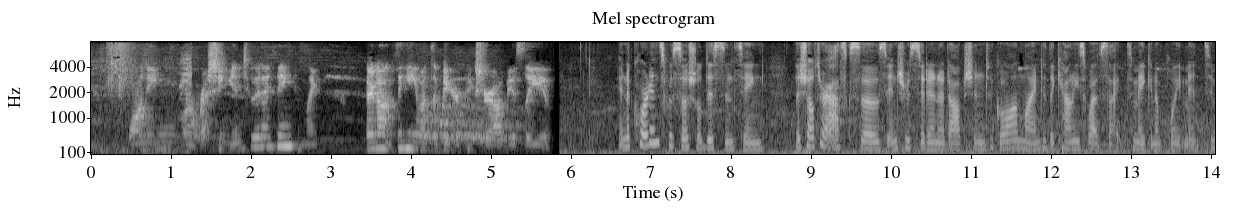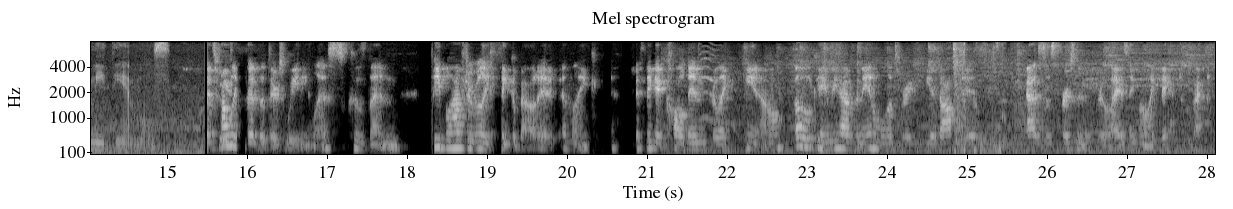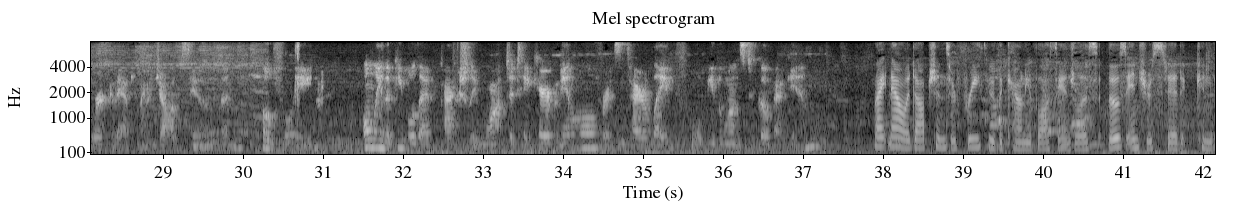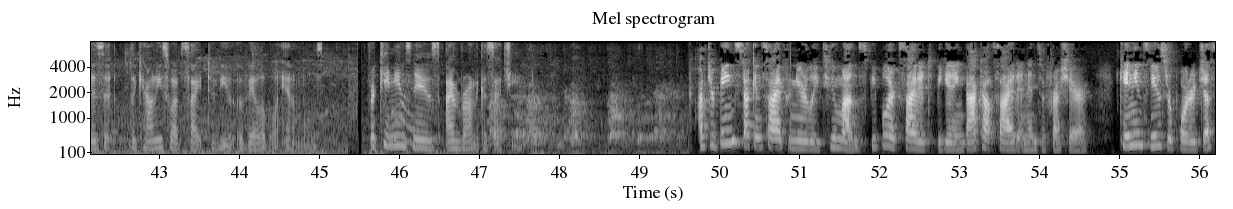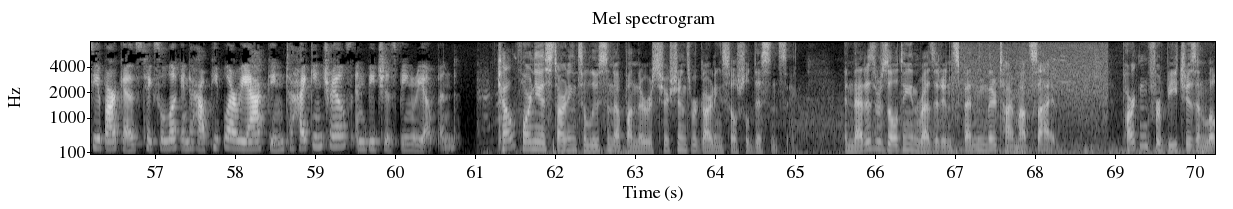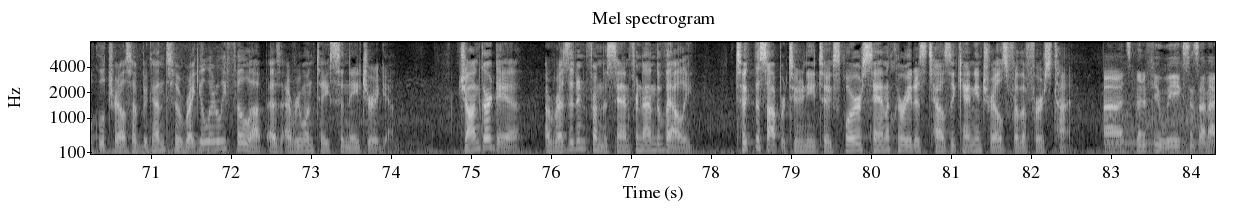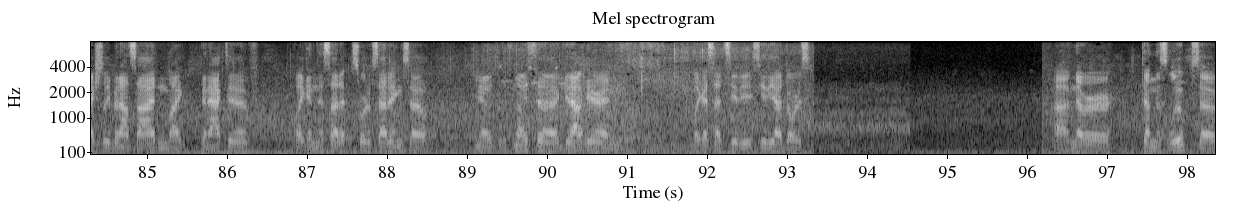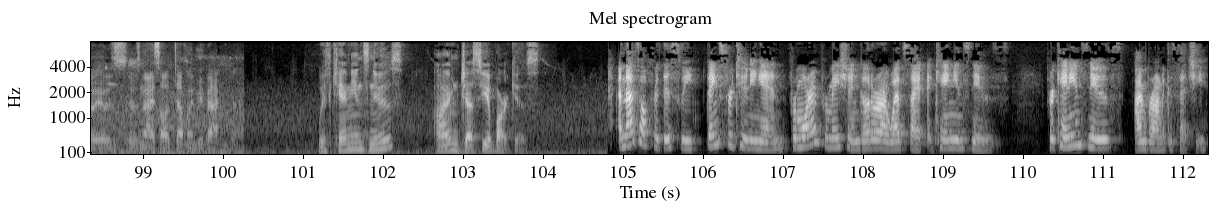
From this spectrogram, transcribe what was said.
wanting or rushing into it i think and like they're not thinking about the bigger picture, obviously. In accordance with social distancing, the shelter asks those interested in adoption to go online to the county's website to make an appointment to meet the animals. It's probably good that there's waiting lists because then people have to really think about it and like if they get called in for like you know oh okay we have an animal that's ready to be adopted as this person is realizing well like they have to go back to work or they have to find a job soon then hopefully only the people that actually want to take care of an animal for its entire life will be the ones to go back in. Right now, adoptions are free through the County of Los Angeles. Those interested can visit the county's website to view available animals. For Canyons News, I'm Veronica Secchi. After being stuck inside for nearly two months, people are excited to be getting back outside and into fresh air. Canyons News reporter Jessie Abarquez takes a look into how people are reacting to hiking trails and beaches being reopened. California is starting to loosen up on their restrictions regarding social distancing, and that is resulting in residents spending their time outside. Parking for beaches and local trails have begun to regularly fill up as everyone takes to nature again. John Gardea, a resident from the San Fernando Valley, took this opportunity to explore Santa Clarita's Towsley Canyon trails for the first time. Uh, it's been a few weeks since I've actually been outside and like been active, like in this sort of setting. So, you know, it's, it's nice to get out here and, like I said, see the see the outdoors. Uh, I've never done this loop, so it was it was nice. I'll definitely be back. With Canyons News, I'm Jesse Abarquez. And that's all for this week. Thanks for tuning in. For more information, go to our website at Canyons News. For Canyons News, I'm Veronica Secchi.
